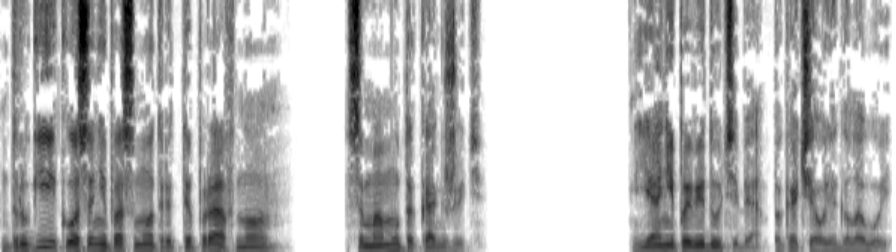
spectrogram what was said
Другие косо не посмотрят, ты прав, но самому-то как жить?» «Я не поведу тебя», — покачал я головой.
